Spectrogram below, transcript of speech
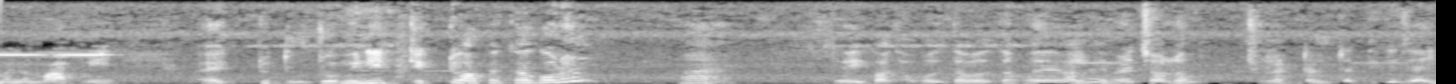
মানে মা, আপনি একটু দুটো মিনিট একটু অপেক্ষা করুন হ্যাঁ? তো এই কথা বলতে বলতে হয়ে গেল, এবারে চলো, ছোলার ডালটার দিকে যাই।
